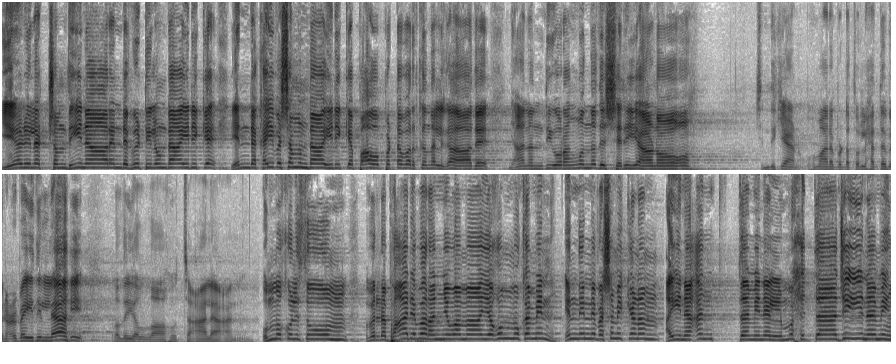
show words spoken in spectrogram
ഏഴ് ലക്ഷം ദീനാർ എന്റെ വീട്ടിലുണ്ടായിരിക്കെ എന്റെ കൈവശമുണ്ടായിരിക്കെ പാവപ്പെട്ടവർക്ക് നൽകാതെ ഞാൻ അന്തി ഉറങ്ങുന്നത് ശരിയാണോ? ചിന്തിക്കുകയാണ് ബഹുമാനപ്പെട്ട ഉമ്മ അവരുടെ ഭാര്യ പറഞ്ഞു എന്തിന് വിഷമിക്കണം? അയിന അൻ അൻത മിനൽ മുഹ്താജീന മിൻ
